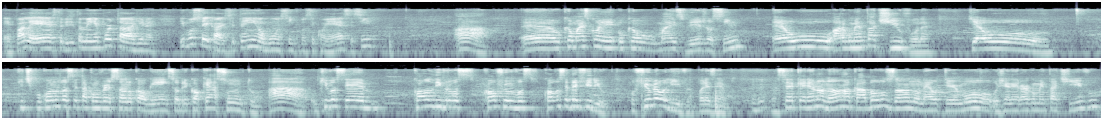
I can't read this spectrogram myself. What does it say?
é, palestras e também reportagem, né? E você, Caio, você tem algum assim que você conhece, assim? Ah, é, o que eu mais conhe... o que eu mais vejo assim é o argumentativo, né? Que é o que tipo quando você tá conversando com alguém sobre qualquer assunto, ah, o que você qual livro você, qual filme você, qual você preferiu? O filme ou o livro, por exemplo? Você querendo ou não acaba usando, né, o termo, o gênero argumentativo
